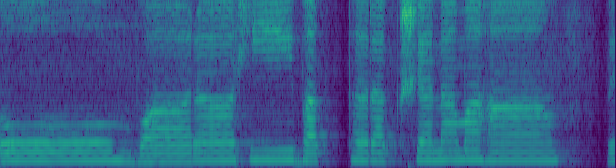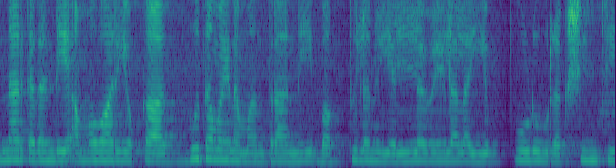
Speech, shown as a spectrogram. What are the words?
ఓం వారాహి భక్తరక్ష నమ విన్నారు కదండి అమ్మవారి యొక్క అద్భుతమైన మంత్రాన్ని భక్తులను ఎల్లవేళలా ఎప్పుడూ రక్షించి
